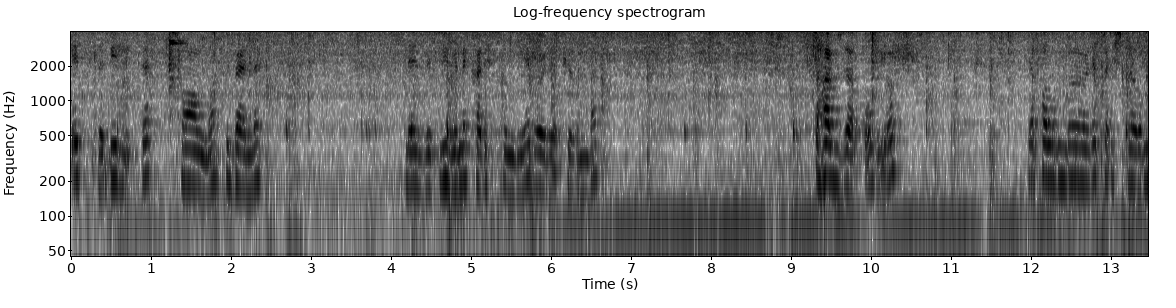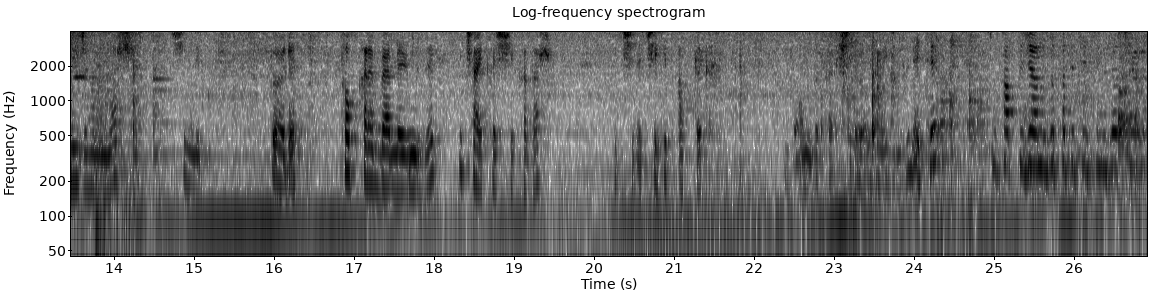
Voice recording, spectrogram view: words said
etle birlikte soğanla, biberle lezzet birbirine karışsın diye böyle yapıyorum ben. Daha güzel oluyor. Yapalım böyle karıştıralım iyice hanımlar. Şimdi böyle top karabiberlerimizi bir çay kaşığı kadar içine çekip attık. Onu da karıştıralım güvecimizin eti. Şimdi patlıcanımızı patatesimizi atıyoruz.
